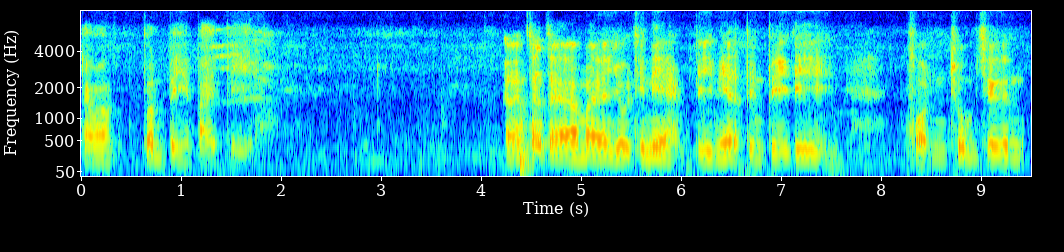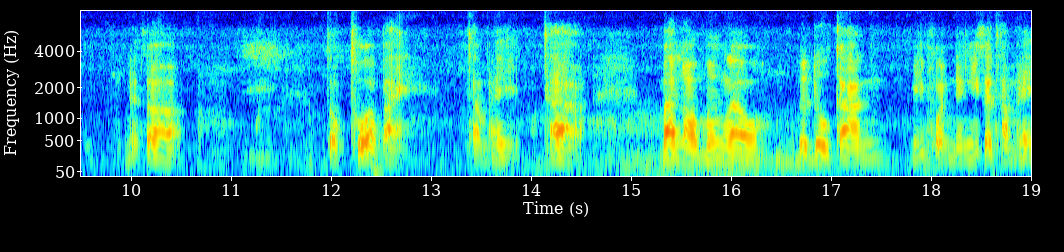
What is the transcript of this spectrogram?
แต่ว่าต้นปีปลายปีตั้งแต่มาอยู่ที่นี่ปีนี้เป็นปีที่ฝนชุ่มชื้น แล้วก็ตกทั่วไปทำให้ถ้าบ้านเราเมืองเรา ฤดูการมีฝนอย่างนี้ก็ทำให้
